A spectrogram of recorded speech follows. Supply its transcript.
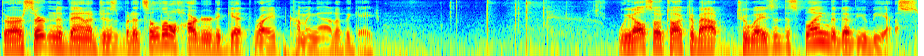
There are certain advantages, but it's a little harder to get right coming out of the gate. We also talked about two ways of displaying the WBS.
